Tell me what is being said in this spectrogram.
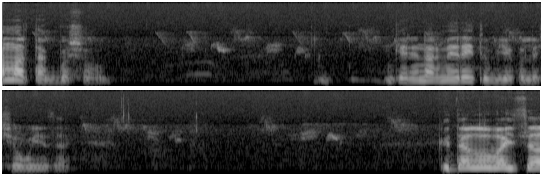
আমার থাকব সব। গেরেনার মেরেই তো বিয়ে করলে সব হয়ে যায়। কিতা গো ভাই তো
